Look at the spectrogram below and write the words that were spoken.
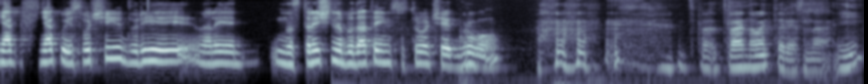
Няко, в някои случаи дори нали, на странични наблюдатели им се струва, че е грубо. това, това е много интересно, да. И?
